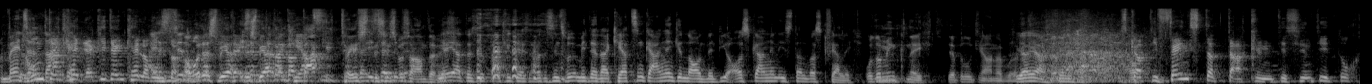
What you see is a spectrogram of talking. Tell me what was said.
Wenn es ein Runter, Dackel... er geht den Keller Also runter. sind Aber das wär- da ist das wär dann der Dackeltest, da das ist mit- was anderes. Ja, ja, das ist der Dackeltest. Aber das sind früher mit einer Kerzen gegangen, genau. Und wenn die ausgegangen ist, dann war es gefährlich. Oder mit dem Knecht, der ein bisschen kleiner war. Ja, ja, stimmt. Es gab die Fensterdackeln, die sind die doch,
